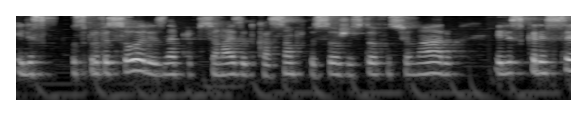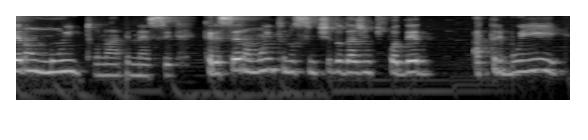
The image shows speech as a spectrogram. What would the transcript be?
eles, os professores, né, profissionais de educação, professor, gestor, funcionário, eles cresceram muito na, nesse, cresceram muito no sentido da gente poder atribuir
